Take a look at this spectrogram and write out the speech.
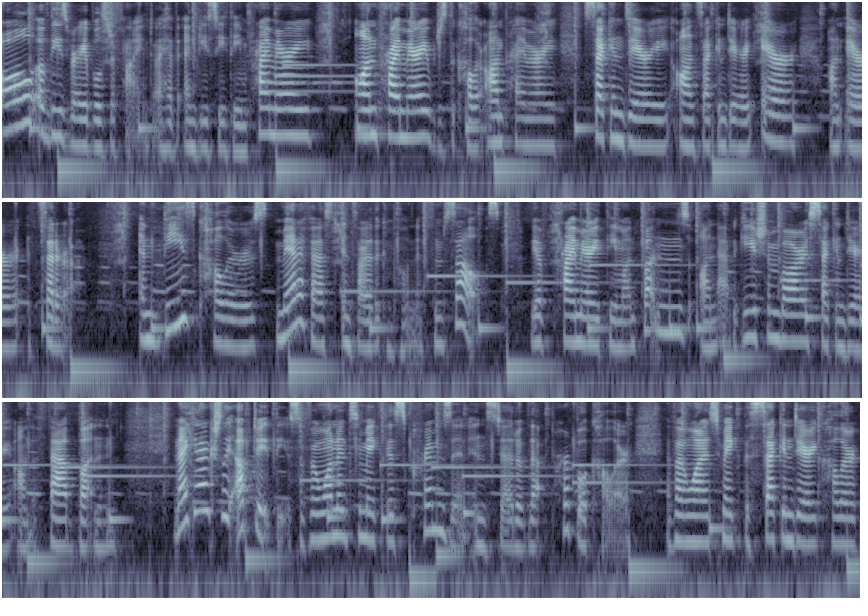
all of these variables defined. I have MDC theme primary, on primary, which is the color on primary, secondary, on secondary, error, on error, etc. And these colors manifest inside of the components themselves. We have primary theme on buttons, on navigation bars, secondary on the fab button. And I can actually update these. So if I wanted to make this crimson instead of that purple color, if I wanted to make the secondary color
